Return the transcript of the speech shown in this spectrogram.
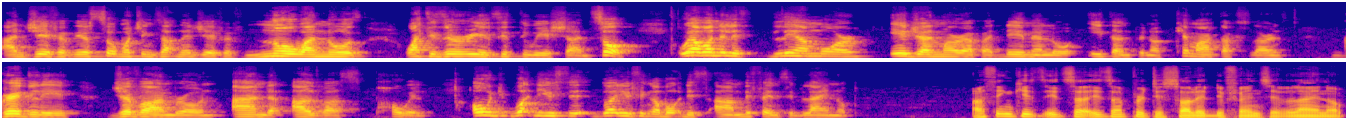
And JFF, there's so much things happening in JFF. No one knows what is the real situation. So we have on the list Liam Moore, Adrian Mariappa, Damian Lowe, Ethan Pinnock, Kemar Tax Lawrence, Greg Leigh, Javain Brown, and Alvas Powell. Oh, what do you th- what do you think about this um defensive lineup? I think it's it's a it's a pretty solid defensive lineup.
